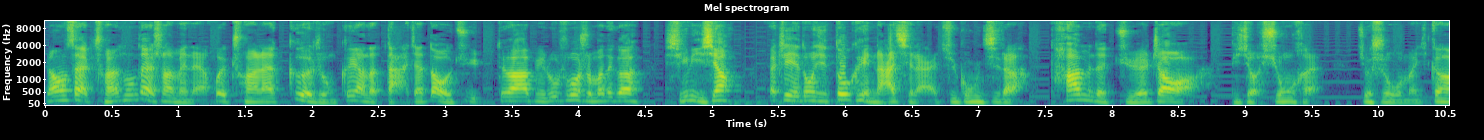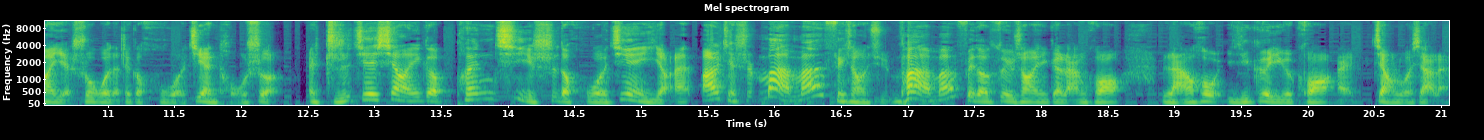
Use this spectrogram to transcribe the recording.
然后在传送带上面呢，会传来各种各样的打架道具，对吧？比如说什么那个行李箱，哎，这些东西都可以拿起来去攻击的。他们的绝招啊比较凶狠，就是我们刚刚也说过的这个火箭投射，哎，直接像一个喷气式的火箭一样，哎，而且是慢慢飞上去，慢慢飞到最上一个篮筐，然后一个一个筐，哎，降落下来，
